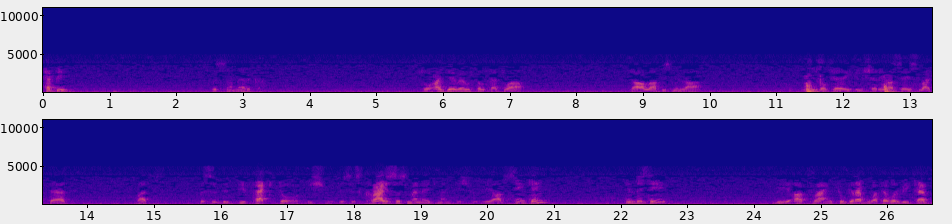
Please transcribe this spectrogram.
Happy. This is America. So I gave a little fatwa. Ya Allah, Bismillah. It is okay, in Sharia says like that, but this is the de facto issue. This is crisis management issue. We are sinking in the sea. We are trying to grab whatever we can.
